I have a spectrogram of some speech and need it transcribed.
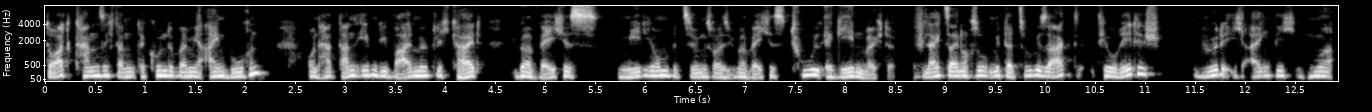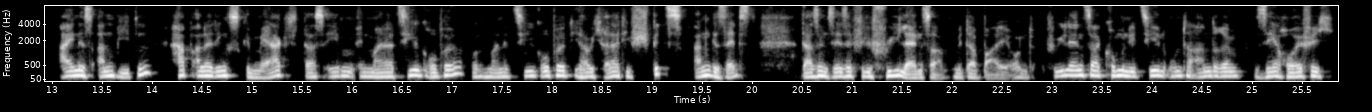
dort kann sich dann der Kunde bei mir einbuchen und hat dann eben die Wahlmöglichkeit, über welches Medium beziehungsweise über welches Tool er gehen möchte. Vielleicht sei noch so mit dazu gesagt, theoretisch würde ich eigentlich nur eines anbieten, habe allerdings gemerkt, dass eben in meiner Zielgruppe und meine Zielgruppe, die habe ich relativ spitz angesetzt, da sind sehr, sehr viele Freelancer mit dabei. Und Freelancer kommunizieren unter anderem sehr häufig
